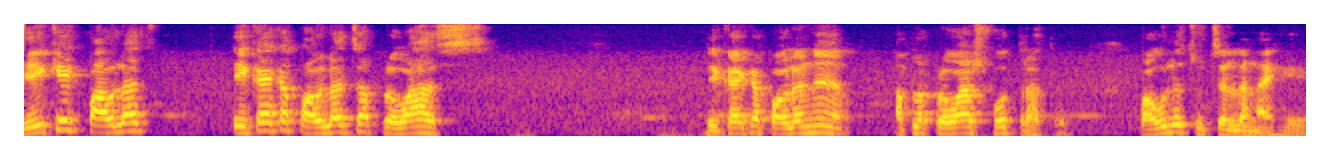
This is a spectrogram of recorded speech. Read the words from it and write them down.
एक एक पावलात एका एका पावलाचा प्रवास एका एका पावलानं आपला प्रवास होत राहतो. पाऊलच उचललं नाही.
